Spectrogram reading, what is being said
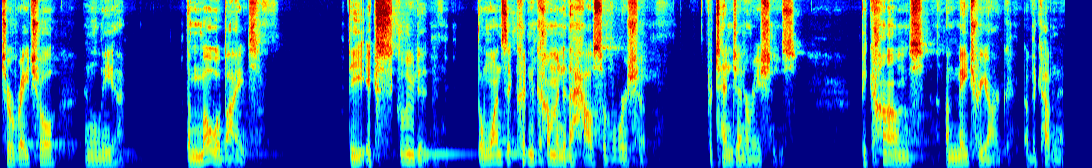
to Rachel and Leah. The Moabite, the excluded, the ones that couldn't come into the house of worship, for 10 generations, becomes a matriarch of the covenant.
